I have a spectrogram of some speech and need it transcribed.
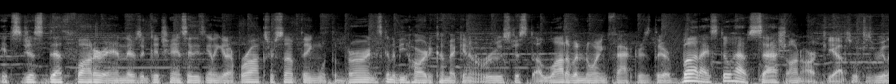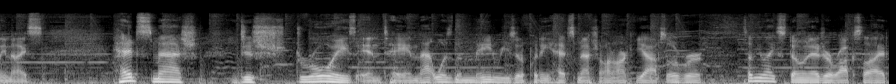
it's just death fodder, and there's a good chance that he's going to get up rocks or something with the burn. It's going to be hard to come back in a roost. Just a lot of annoying factors there, but I still have Sash on Archeops, which is really nice. Head Smash destroys Entei, and that was the main reason of putting Head Smash on Archeops over something like Stone Edge or Rock Slide.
